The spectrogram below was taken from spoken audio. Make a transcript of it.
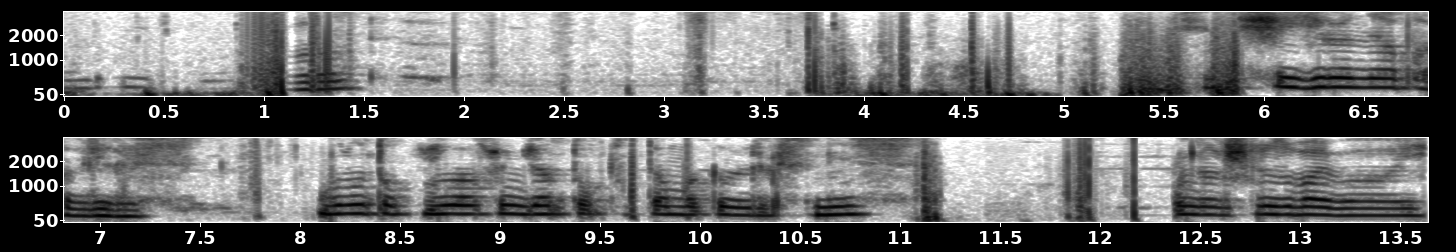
Sandık niye çıkıyor? Buradan. Şimdi şehire ne yapabiliriz? Bunu topluluğa sunacağım. Topluluktan bakabilirsiniz. Görüşürüz. Bay bay.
